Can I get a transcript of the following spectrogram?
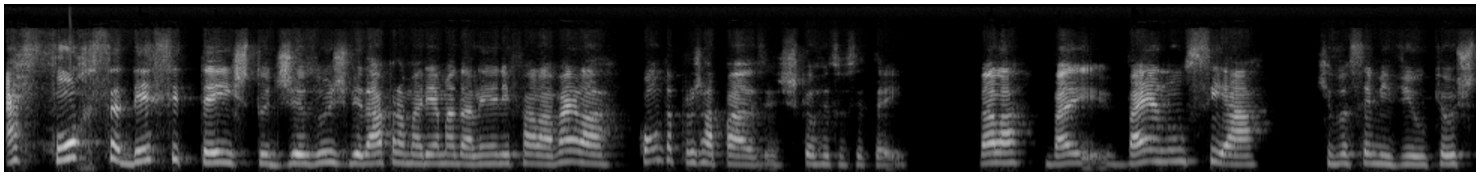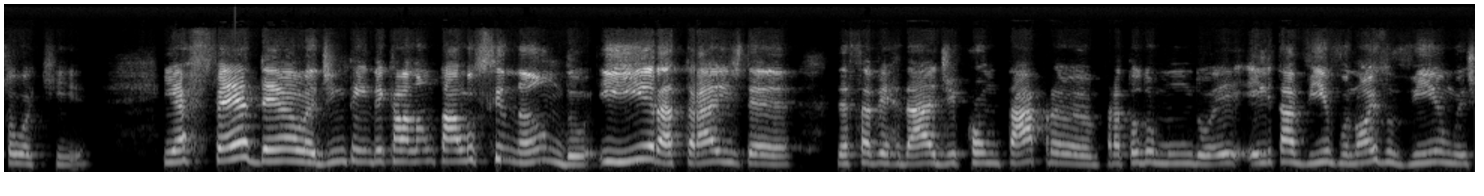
a força desse texto de Jesus virar para Maria Madalena e falar: vai lá, conta para os rapazes que eu ressuscitei. Vai lá, vai, vai anunciar que você me viu, que eu estou aqui. E a fé dela de entender que ela não está alucinando e ir atrás de, dessa verdade e contar para todo mundo: ele está vivo, nós o vimos.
